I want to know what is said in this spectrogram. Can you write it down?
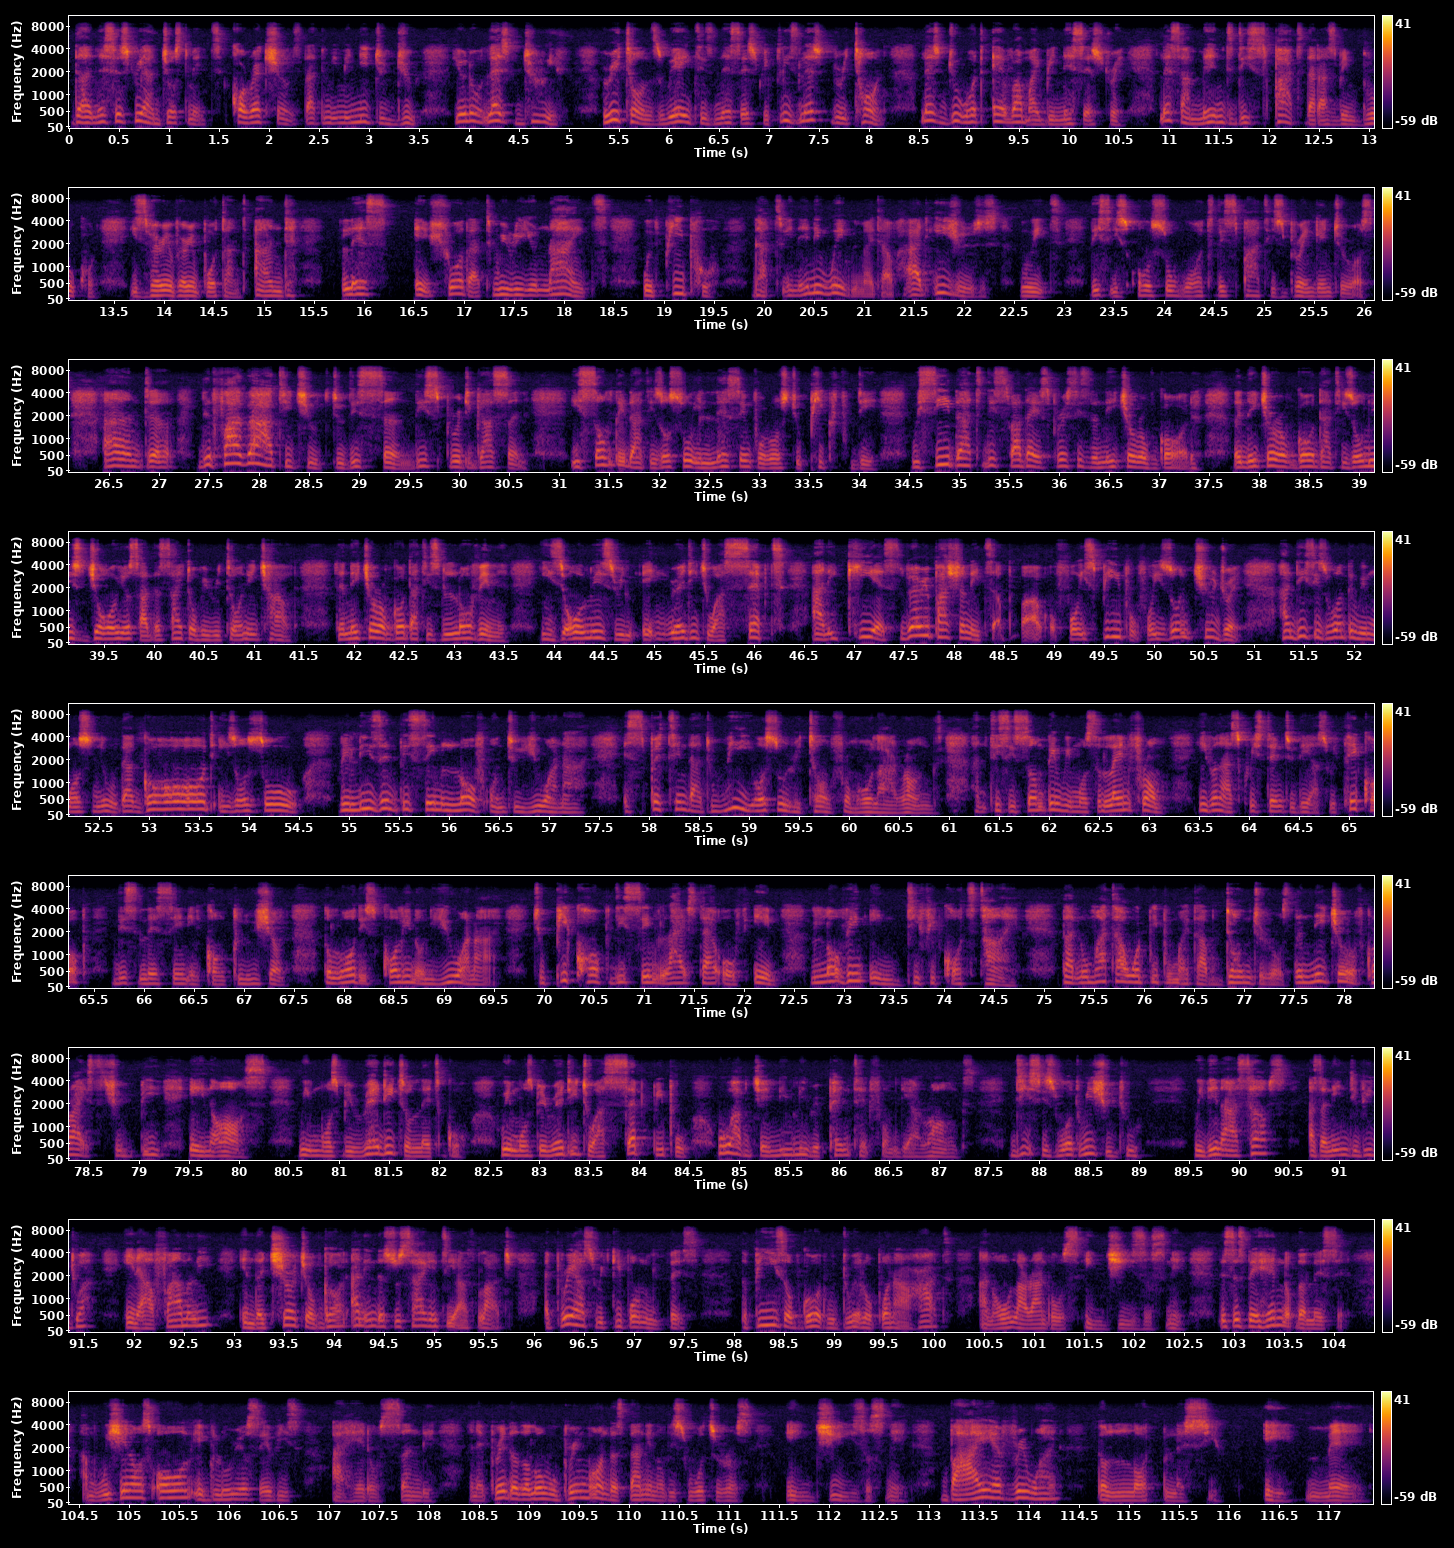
the necessary adjustments, corrections that we may need to do. You know, let's do it. Returns where it is necessary. Please let's return. Let's do whatever might be necessary. Let's amend this part that has been broken. It's very, very important. And let's ensure that we reunite with people that in any way we might have had issues with. This is also what this part is bringing to us. And uh, the father attitude to this son, this prodigal son, is something that is also a lesson for us to pick today. We see that this father expresses the nature of God, the nature of God that is always joyous at the sight of a returning child, the nature of God that is loving, is always re- eh, ready to accept, and he cares, very passionate for his people, for his own children. And this is one thing we must know that God is also releasing this same love unto you and I, expecting that we also return from all our wrongs. And this is something we must learn from, even as Christians today, as we take up this lesson in conclusion. The Lord is calling on you and I to pick up this same lifestyle of Him, loving in difficult time. That no matter what people might have done to us, the nature of Christ should be in us. We must be ready to let go. We must be ready to accept people who have genuinely repented from their wrongs. This is what we should do within ourselves as an individual, in our family, in the church of God, and in the society at large. I pray as we keep on with this, the peace of God will dwell upon our heart and all around us in Jesus' name. This is the end of the lesson. I'm wishing us all a glorious service ahead of Sunday. And I pray that the Lord will bring more understanding of His word to us in Jesus' name. Bye, everyone. The Lord bless you. Amen.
